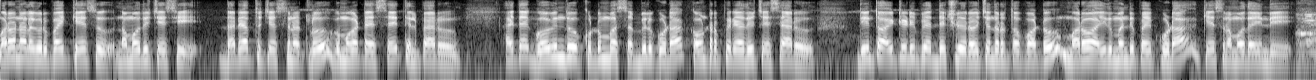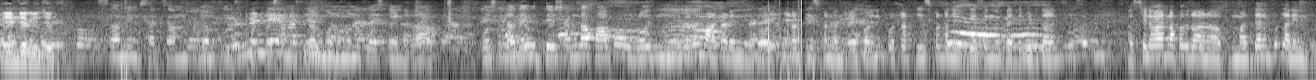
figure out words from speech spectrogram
మరో నలుగురిపై కేసు నమోదు చేసి దర్యాప్తు చేస్తున్నట్లు గుమ్మగట్ట ఎస్ఐ తెలిపారు. అయితే గోవిందు కుటుంబ సభ్యులు కూడా కౌంటర్ ఫిర్యాదు చేశారు. దీంతో ఐటీడీపీ అధ్యక్షుడు రవిచంద్రతో పాటు మరో ఐదు మందిపై కూడా కేసు నమోదైంది. ఏం జరిగింది సార్ మేము సార్ సన్న పిల్లలకి ఇద్దరు పిల్లలు మొన్న మొన్న పోసుకుంటారా పోసుకుంటే అదే ఉద్దేశంగా పాప ఒక రోజు ముందుగానే మాట్లాడింది. రోజు పొట్టలు తీసుకుంటాను రేపు అని పొట్టలు తీసుకుంటాను ఉద్దేశంగా పెద్ద బిడ్డ శనివారం నాపది మధ్యాహ్నం పూట అనింది.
